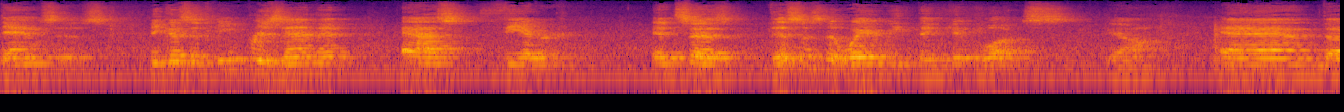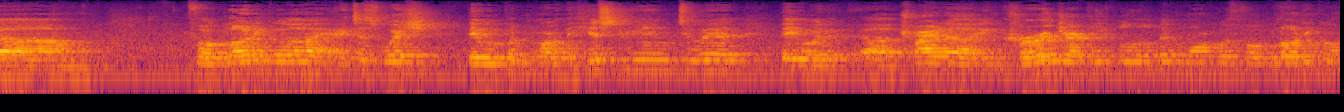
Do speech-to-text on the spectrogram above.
dances, because it's being presented as theater. It says, this is the way we think it was, you know? And um, folklorico, I I just wish they would put more of the history into it. They would uh, try to encourage our people a little bit more with folklorico.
